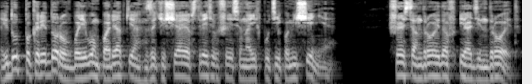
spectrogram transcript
идут по коридору в боевом порядке, зачищая встретившиеся на их пути помещения. Шесть андроидов и один дроид.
